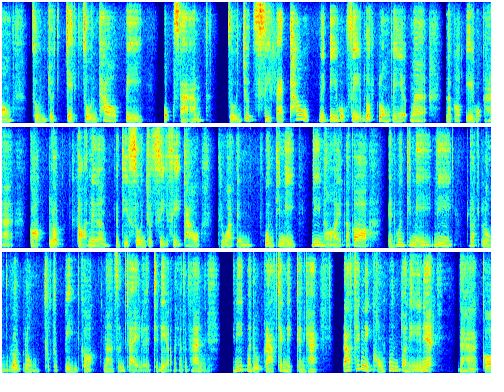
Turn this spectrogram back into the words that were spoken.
62 0.70 เท่าปี 63 0.48 เท่าในปี 64 ลดลงไปเยอะมาก แล้วก็ปี 65 ก็ลดต่อเนื่องอยู่ที่ 0.44 เท่า ถือว่าเป็นหุ้นที่มีหนี้น้อย แล้วก็เป็นหุ้นที่มีหนี้ลดลงลดลงทุกๆปีก็น่าสนใจเลยทีเดียวนะทุกท่าน ทีนี้มาดูกราฟเทคนิคกันค่ะ กราฟเทคนิคของหุ้นตัวนี้เนี่ยนะคะก็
